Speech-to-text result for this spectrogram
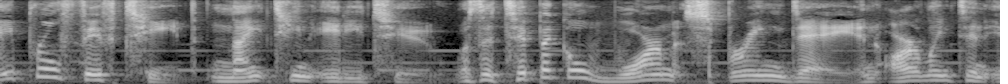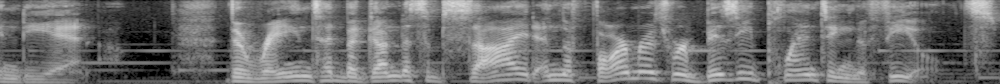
April 15, 1982 was a typical warm spring day in Arlington, Indiana. The rains had begun to subside and the farmers were busy planting the fields.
